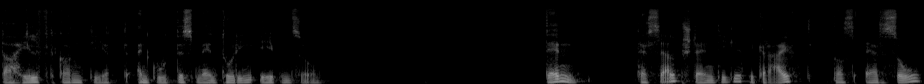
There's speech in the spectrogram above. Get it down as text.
da hilft garantiert ein gutes Mentoring ebenso. Denn der Selbstständige begreift, dass er so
